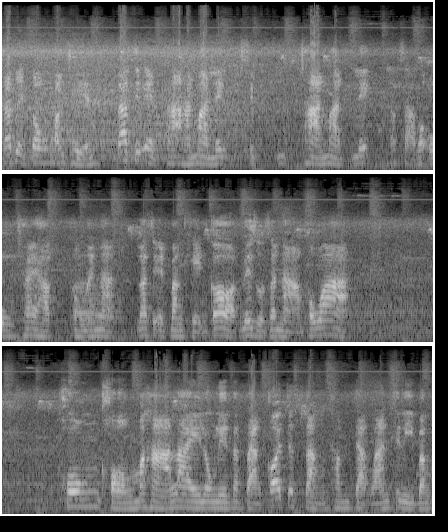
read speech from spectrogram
แล้วเป็นตรงบางเขนราบ 11ทหารหมัดเล็ก10ทหารหมัดเล็ก รักษาพระองค์ ใช่ครับ ตรงนั้นน่ะราช11บางเขนก็เล่นสวนสนาม เพราะว่าธงของมหาลัยโรงเรียนต่างๆ ก็จะสั่งทำจากร้านสิริบาง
